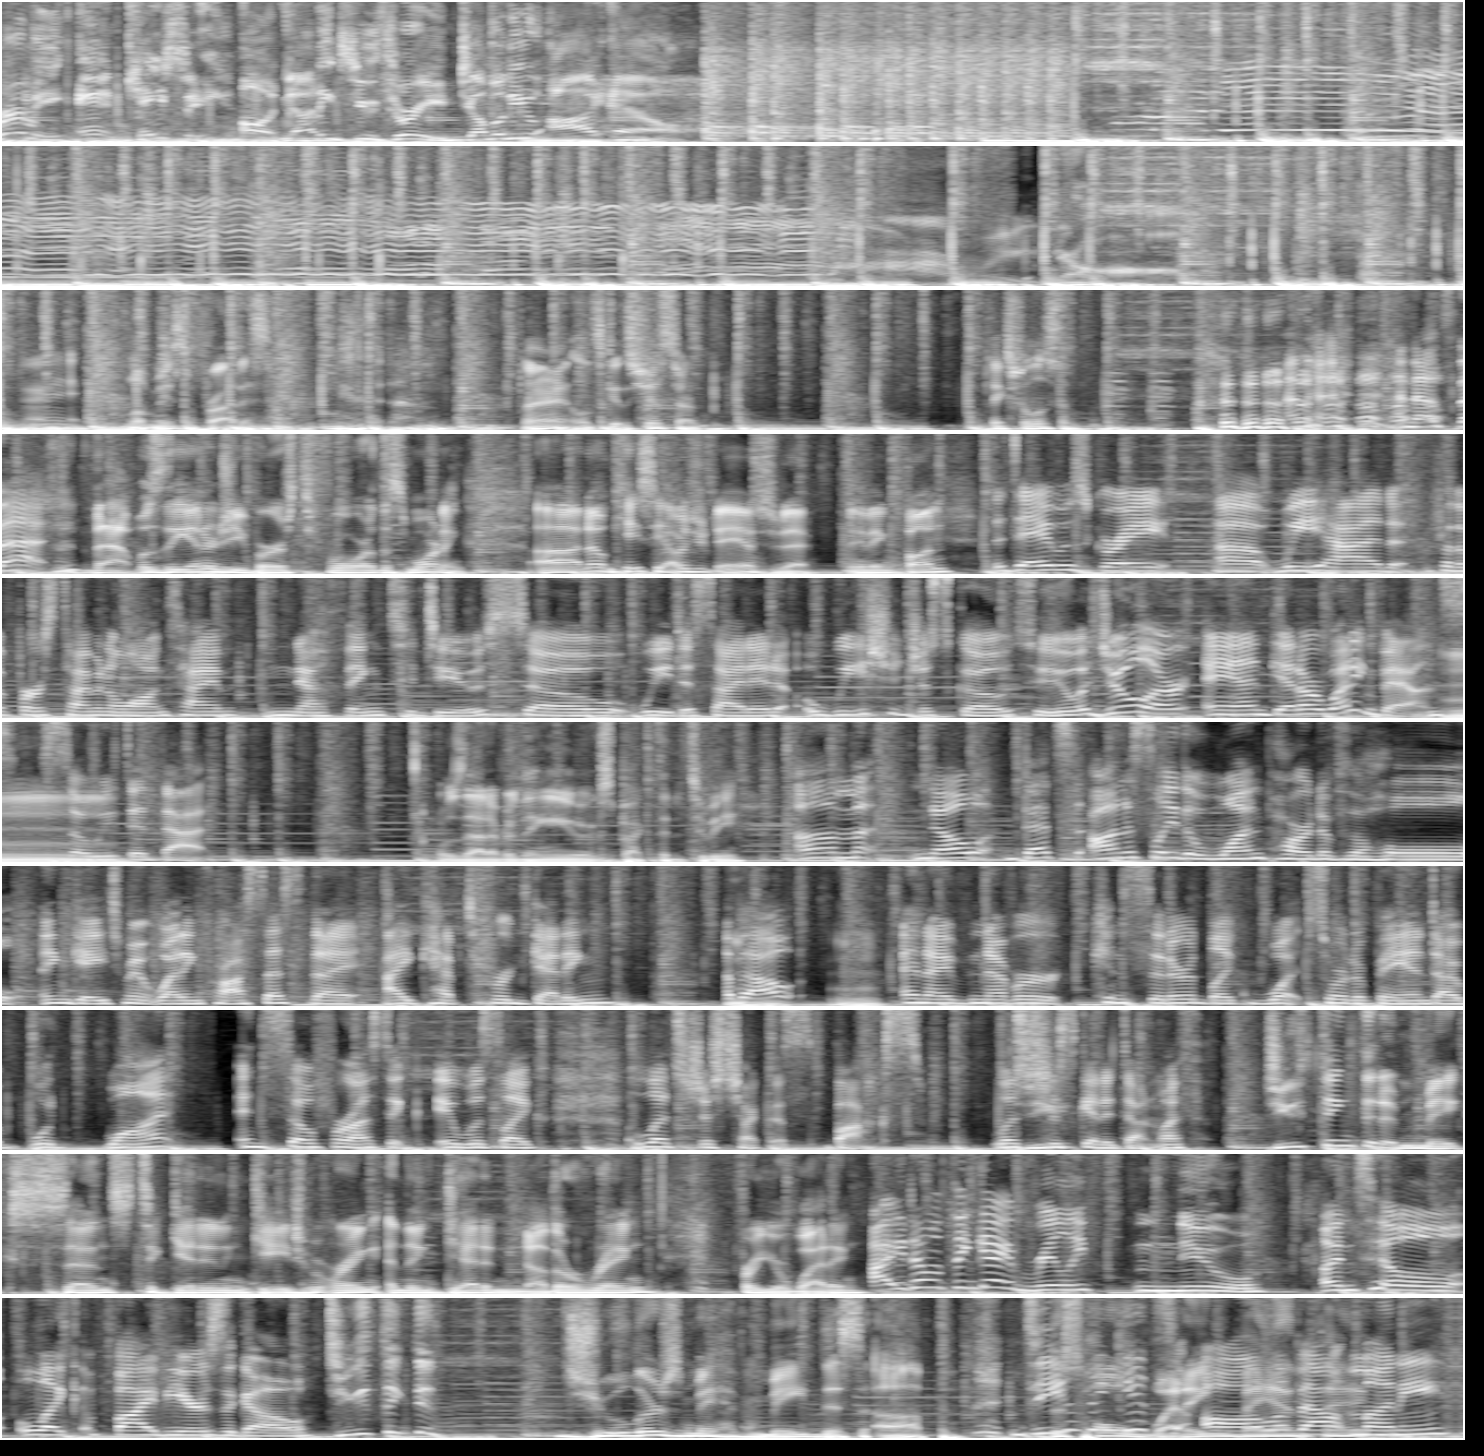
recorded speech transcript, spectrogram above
Remy and Casey on 92.3 WIL. Love me Fridays. All right, let's get the show started. Thanks for listening. And that's that. That was the energy burst for this morning. Uh, no, Casey, how was your day yesterday? Anything fun? The day was great. Uh, we had, for the first time in a long time, nothing to do. So we decided we should just go to a jeweler and get our wedding bands. So we did that. Was that everything you expected it to be? Um, no, that's honestly the one part of the whole engagement wedding process that I kept forgetting Mm-hmm. about. Mm-hmm. And I've never considered like what sort of band I would want. And so for us, it, it was like, let's just check this box. Let's you- just get it done with. Do you think that it makes sense to get an engagement ring and then get another ring for your wedding? I don't think I really knew until like five years ago. Do you think that jewelers may have made this up? Do you this think whole it's wedding all band about thing? money?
